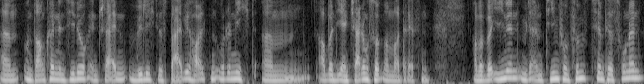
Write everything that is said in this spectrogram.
Ähm, und dann können Sie doch entscheiden, will ich das beibehalten oder nicht. Ähm, aber die Entscheidung sollte man mal treffen. Aber bei Ihnen mit einem Team von 15 Personen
